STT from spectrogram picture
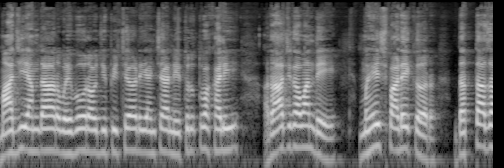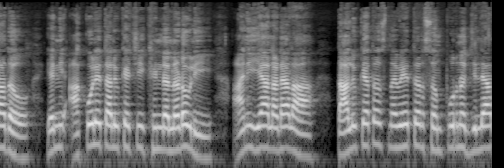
माजी आमदार वैभवरावजी पिचड यांच्या नेतृत्वाखाली राज गावांदे महेश पाडेकर दत्ता जाधव यांनी अकोले तालुक्याची खिंड लढवली आणि या लढ्याला तालुक्यातच नव्हे तर संपूर्ण जिल्ह्यात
